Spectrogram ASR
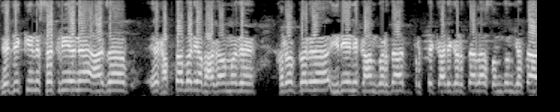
हे देखील सक्रियने आज एक हप्ताभर या भागामध्ये खरोखर हिरियेने काम करतात प्रत्येक कार्यकर्त्याला समजून घेतात.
